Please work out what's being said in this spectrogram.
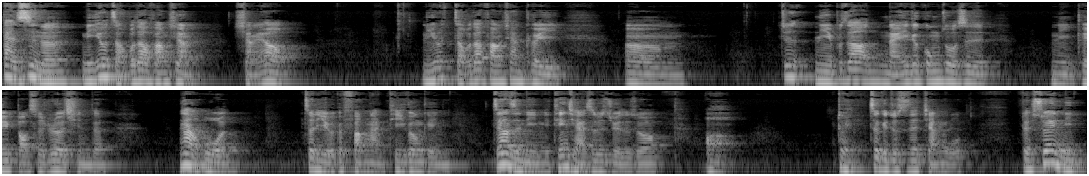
但是呢，你又找不到方向，想要，你又找不到方向可以，嗯，就是你也不知道哪一个工作是你可以保持热情的，那我。这里有一个方案提供给你，这样子你你听起来是不是觉得说，哦，对，这个就是在讲我，对，所以你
